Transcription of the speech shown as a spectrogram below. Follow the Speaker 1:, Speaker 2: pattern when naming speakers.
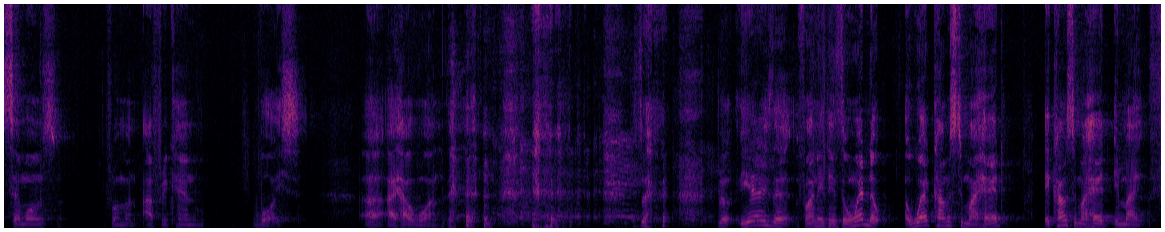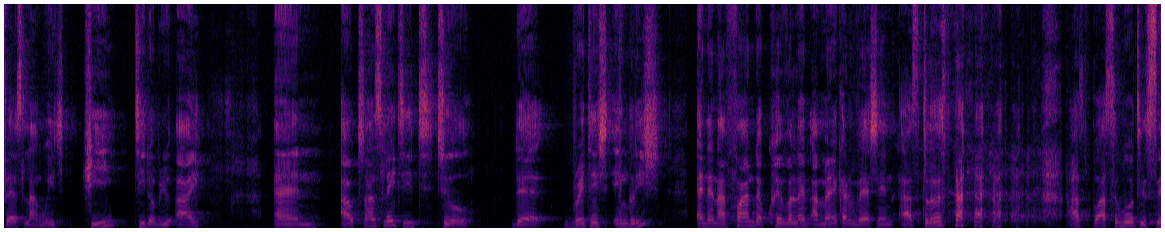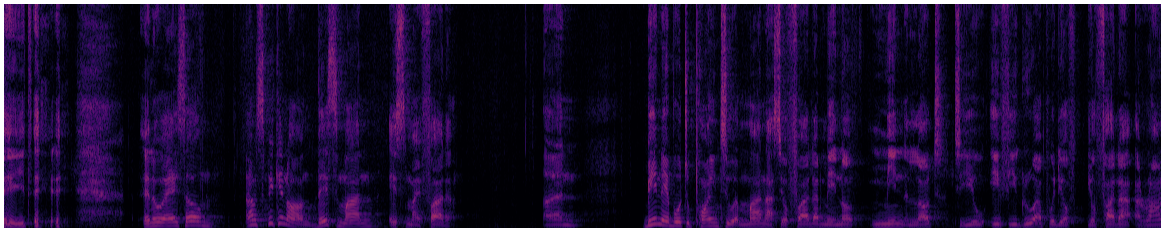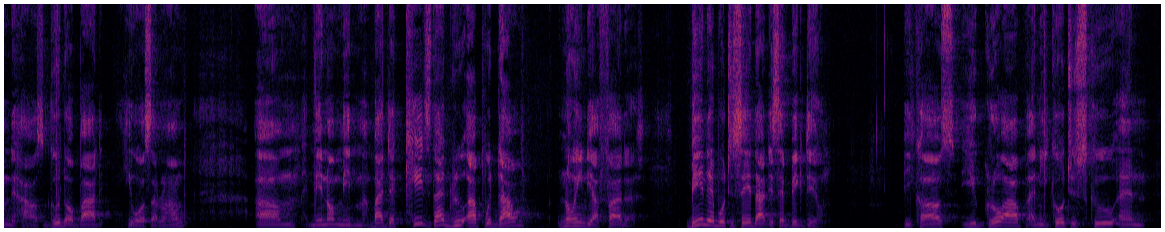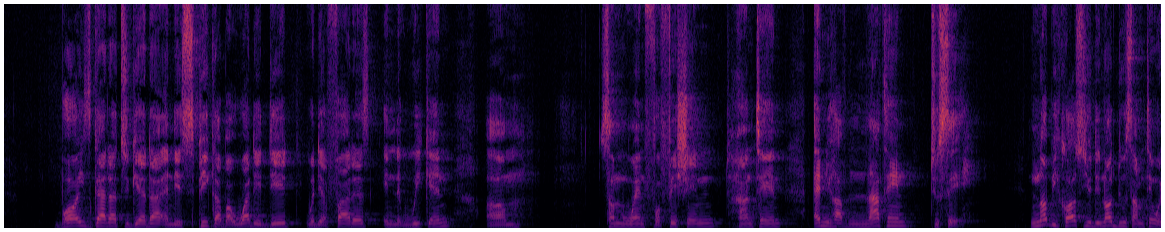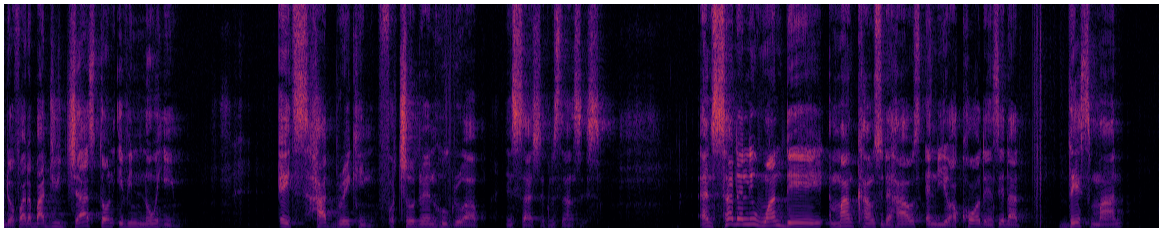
Speaker 1: sermons from an African voice. Uh, I have one. so, so here is the funny thing. So when the word comes to my head, it comes to my head in my first language, Twi, T W I, and I'll translate it to the British English, and then I find the equivalent American version as close as possible to say it. anyway, so I'm speaking on this man is my father. And being able to point to a man as your father may not mean a lot to you if you grew up with your, your father around the house, good or bad, he was around. Um, may not mean much. But the kids that grew up without knowing their fathers, being able to say that is a big deal. Because you grow up and you go to school and boys gather together and they speak about what they did with their fathers in the weekend. Um, some went for fishing, hunting, and you have nothing to say. Not because you did not do something with your father, but you just don't even know him. It's heartbreaking for children who grow up in such circumstances. And suddenly one day, a man comes to the house and you are called and say that this man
